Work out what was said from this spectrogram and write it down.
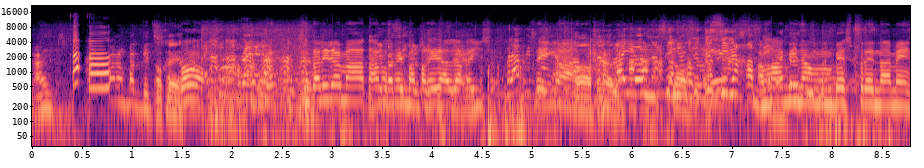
Ay, parang bagets. Okay. Bo, sandali lang mga tapos may papakilala kayo sa, sa inyo. ah. Ah, pangalan. Ayun, senior citizen na kami. Ang mami ng best friend namin.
